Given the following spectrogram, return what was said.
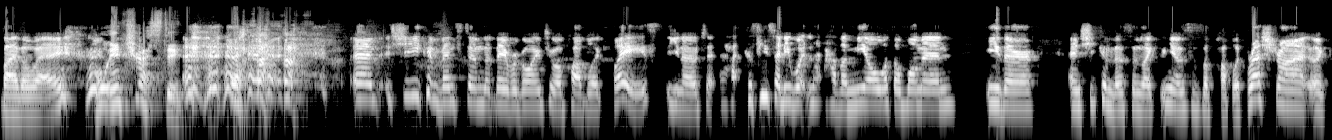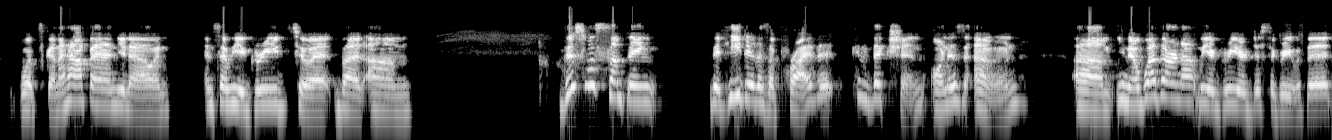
by the way. Oh, interesting. and she convinced him that they were going to a public place, you know, because he said he wouldn't have a meal with a woman either. And she convinced him, like, you know, this is a public restaurant, like, what's going to happen, you know, and and so he agreed to it. But um, this was something that he did as a private conviction on his own. Um, you know, whether or not we agree or disagree with it,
